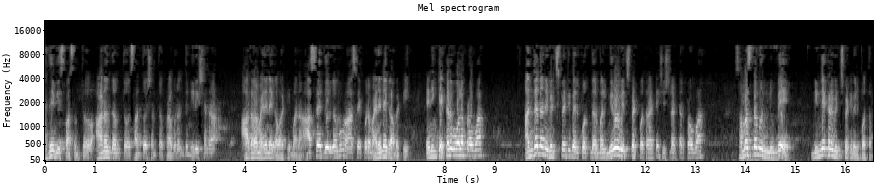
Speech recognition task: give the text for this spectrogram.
అదే విశ్వాసంతో ఆనందంతో సంతోషంతో ప్రభునందు నిరీక్షణ ఆధారం అయిననే కాబట్టి మన ఆశ్రయ దుర్గము ఆశ్రయపురం అయిననే కాబట్టి నేను ఇంకెక్కడ పోవాలా ప్రవ్వా? అందరు నన్ను విడిచిపెట్టి వెళ్ళిపోతున్నారు. మళ్ళీ మీరు కూడా విడిచిపెట్టిపోతారు అంటే శిష్యులు అంటారు ప్రవ్వా సమస్తము నువ్వే. నిన్నెక్కడ విడిచిపెట్టి వెళ్ళిపోతాం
